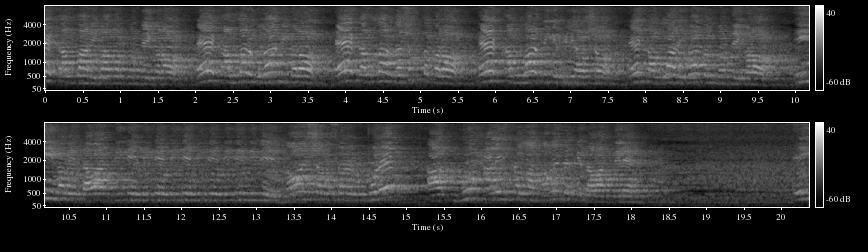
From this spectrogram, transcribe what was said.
এক আল্লাহর ইবাদত বন্দী করো এক আল্লাহর গোলামি করো এক আল্লাহর দাসত্ব করো এক আল্লাহর দিকে ফিরে আসো এক আল্লাহর ইবাদত বন্দী করো এইভাবে দাওয়াত দিতে দিতে দিতে দিতে দিতে দিতে নয়শো বছরের উপরে আর নূহ আলাইহিস সালাম মানুষদেরকে দাওয়াত দিলেন এই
